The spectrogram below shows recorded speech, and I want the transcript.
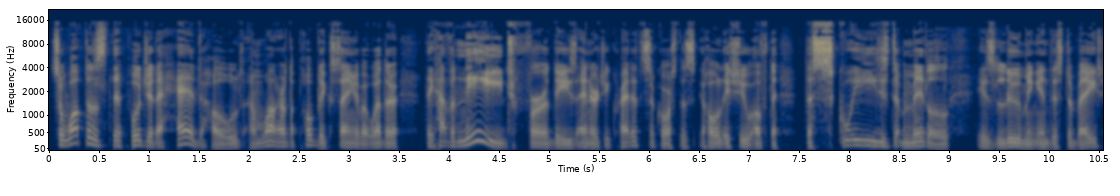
So, what does the budget ahead hold, and what are the public saying about whether they have a need for these energy credits? Of course, this whole issue of the, the squeezed middle is looming in this debate,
